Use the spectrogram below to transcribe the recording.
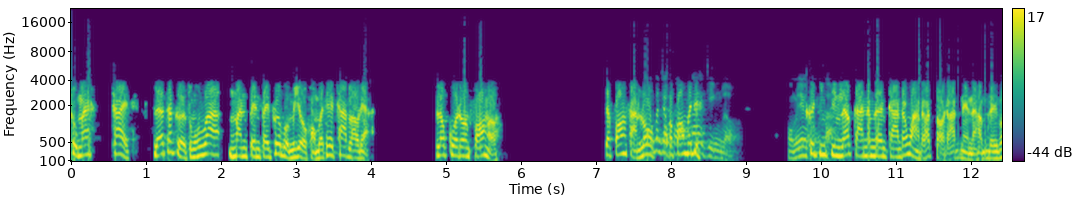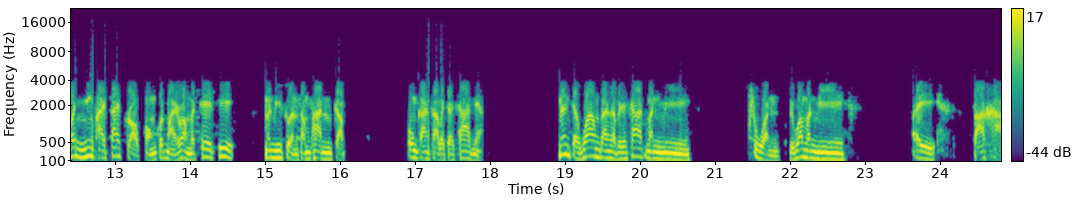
ถูกไหมใช่ แล้วถ้าเกิดสมมุติว่ามันเป็นไปเพื่อผลประโยชน์ของประเทศชาติเราเนี่ย เรากลัวโดนฟ้องเหรอจะฟ้องศาลโลกมันจะก็ฟ้ฟ้อองงไม่ได้ได้จริงเหรอ ผมยังคือจสงสัยริง ๆ แล้วการดำเนินการระหว่างรัฐต่อรัฐเนี่ยนะครับโดยเฉพาะยิ่งภายใต้กรอบของกฎหมายระหว่างประเทศที่มันมีส่วนสัมพันธ์กับองค์การสหประชาชาติเนี่ย เนื่องจากว่าองค์การสหประชาชาติมันมีส่วนหรือว่ามันมี ไอสาขา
